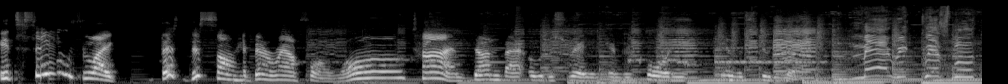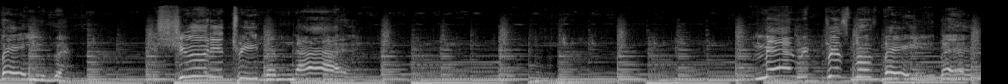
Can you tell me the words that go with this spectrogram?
It seems like this this song had been around for a long time, done by Otis Redding and recorded in the studio. Merry Christmas, baby. You should have treated me nice. Merry Christmas, baby.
